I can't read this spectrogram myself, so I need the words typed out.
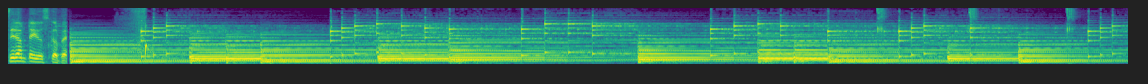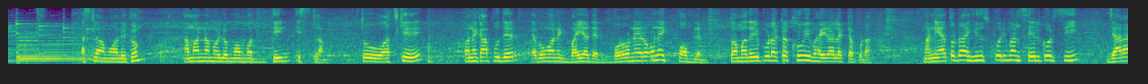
সিরামটা ইউজ করবেন। আসসালামু আলাইকুম। আমার নাম হলো মোহাম্মদ দিন ইসলাম। তো আজকে অনেক আপুদের এবং অনেক ভাইয়াদের বরণের অনেক প্রবলেম তো আমাদের এই প্রোডাক্টটা খুবই ভাইরাল একটা প্রোডাক্ট মানে এতটা হিউজ পরিমাণ সেল করছি, যারা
